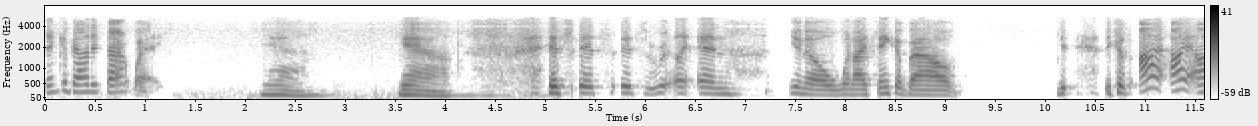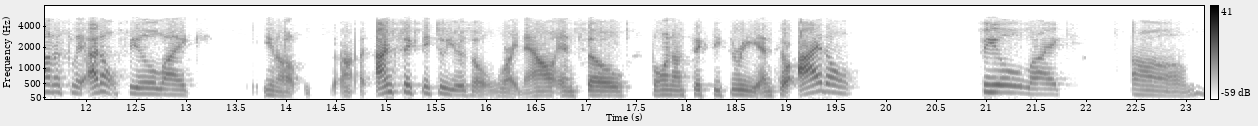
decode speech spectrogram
think about it that way. Yeah. Yeah. It's it's it's really and you know, when I think about because I I honestly I don't feel like you know, uh, I'm 62 years old right now, and so going on 63, and so I don't feel like. Um,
